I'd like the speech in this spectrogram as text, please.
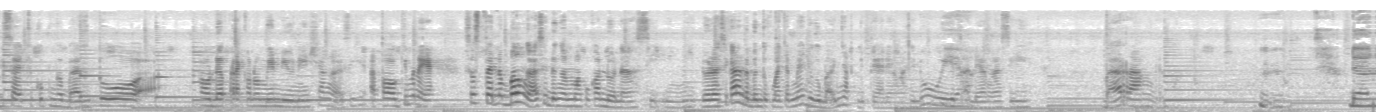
bisa cukup ngebantu roda perekonomian di Indonesia nggak sih? Atau gimana ya? Sustainable nggak sih dengan melakukan donasi ini? Donasi kan ada bentuk macamnya juga banyak gitu ya. Ada yang ngasih duit Iya. ada yang ngasih barang gitu. Mm-mm. dan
